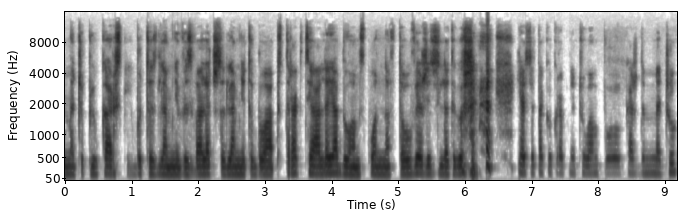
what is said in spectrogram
meczy piłkarskich, bo to jest dla mnie wyzwalacz, to dla mnie to była abstrakcja, ale ja byłam skłonna w to uwierzyć, dlatego że ja się tak okropnie czułam po każdym meczu,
